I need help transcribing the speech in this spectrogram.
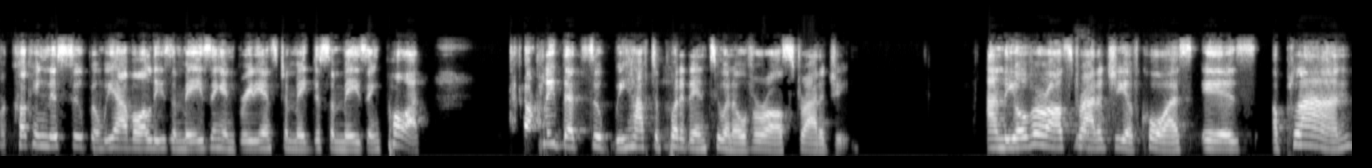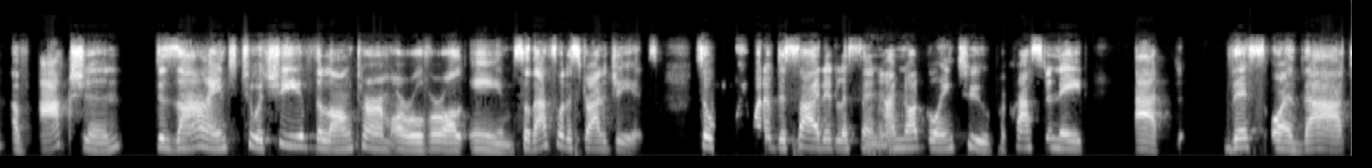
we're cooking this soup and we have all these amazing ingredients to make this amazing pot. To complete that soup, we have to put it into an overall strategy. And the overall strategy, of course, is a plan of action designed to achieve the long term or overall aim. So that's what a strategy is. So we would have decided listen, Mhm. I'm not going to procrastinate at this or that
